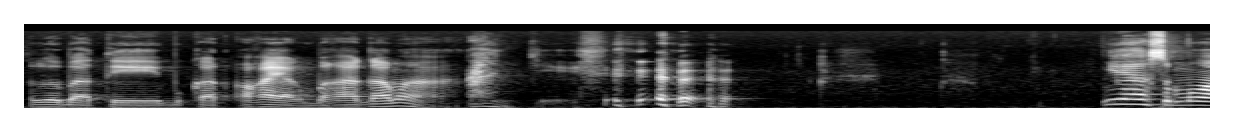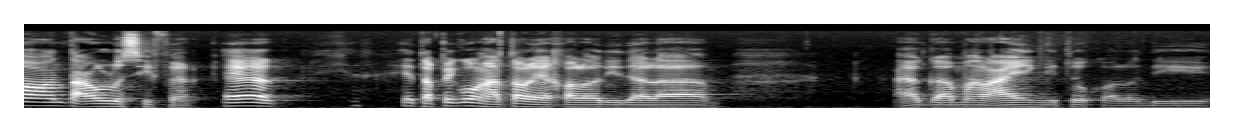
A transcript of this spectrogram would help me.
lu berarti bukan orang yang beragama anjir. ya semua orang tahu Lucifer. Eh ya tapi gue nggak tahu ya kalau di dalam agama lain gitu kalau di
